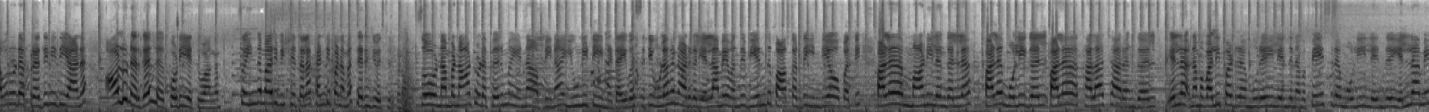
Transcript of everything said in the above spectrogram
அவரோட பிரதிநிதியான ஆளுநர்கள் கொடியேற்றுவாங்க ஸோ இந்த மாதிரி விஷயத்தெல்லாம் கண்டிப்பாக நம்ம தெரிஞ்சு வச்சுருக்கணும். ஸோ நம்ம நாட்டோட பெருமை என்ன அப்படின்னா யூனிட்டி இன் டைவர்சிட்டி உலக நாடுகள் எல்லாமே வந்து வியந்து பார்க்கறது இந்தியாவை பற்றி பல மாநிலங்களில் பல மொழிகள் பல கலாச்சாரங்கள் எல்லாம் நம்ம வழிபடுற முறையிலேருந்து நம்ம பேசுகிற மொழியிலேருந்து எல்லாமே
